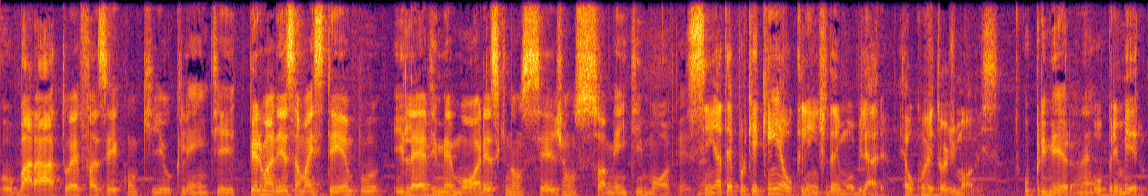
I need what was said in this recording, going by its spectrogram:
O, o barato é fazer com que o cliente permaneça mais tempo e leve memórias que não sejam somente imóveis. né? Sim, até porque quem é o cliente da imobiliária? É o corretor de imóveis. O primeiro, né? O primeiro,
